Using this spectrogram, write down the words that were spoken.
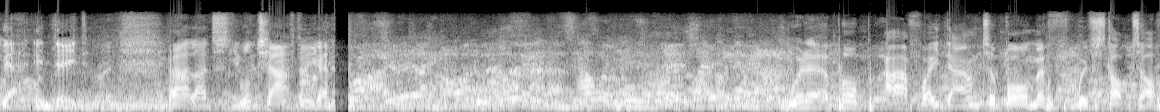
yeah, indeed. Right, lads, we'll chat after again. We're at a pub halfway down to Bournemouth. We've stopped off.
